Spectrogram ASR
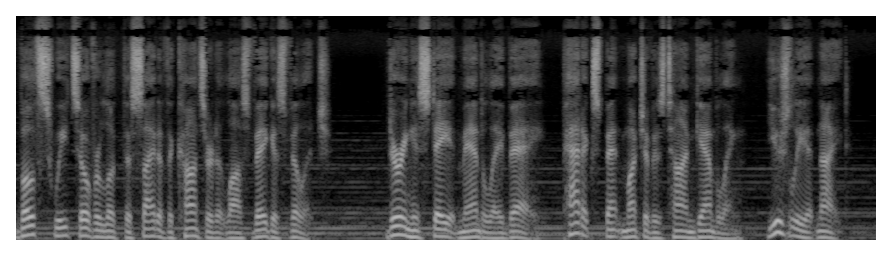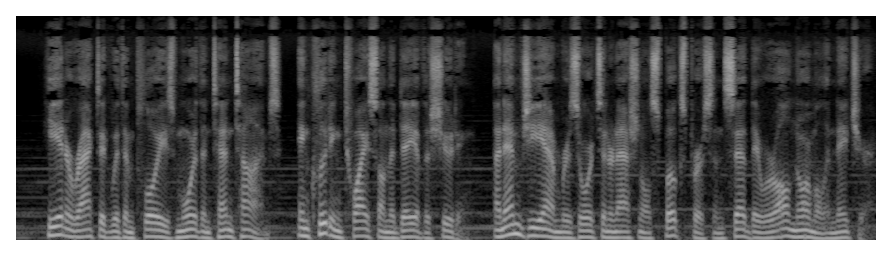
Both suites overlooked the site of the concert at Las Vegas Village. During his stay at Mandalay Bay, Paddock spent much of his time gambling, usually at night. He interacted with employees more than 10 times, including twice on the day of the shooting. An MGM Resorts International spokesperson said they were all normal in nature.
